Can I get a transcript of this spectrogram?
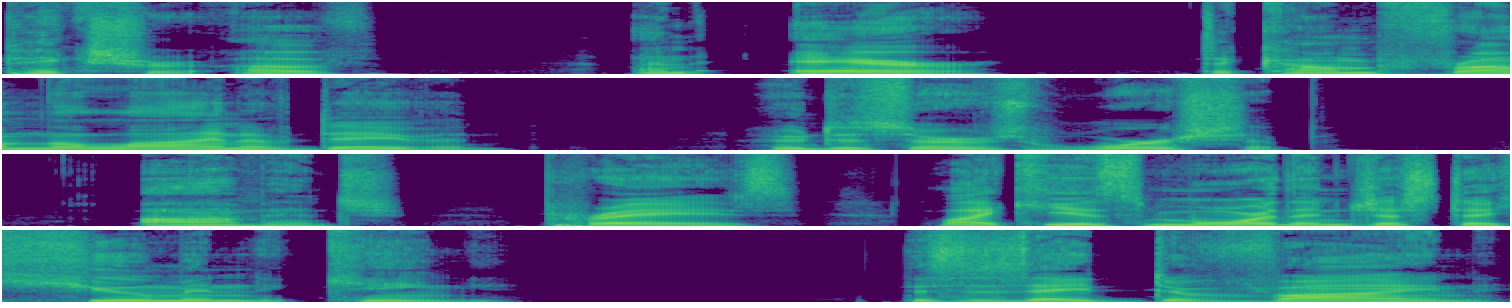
picture of an heir to come from the line of David who deserves worship, homage, praise, like he is more than just a human king. This is a divine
